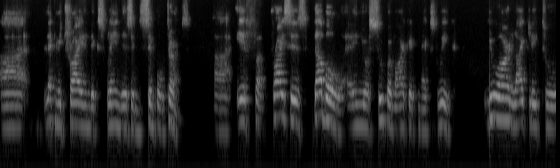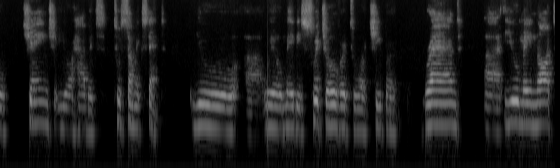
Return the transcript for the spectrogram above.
Uh, let me try and explain this in simple terms. Uh, if uh, prices double in your supermarket next week, you are likely to change your habits to some extent. You uh, will maybe switch over to a cheaper brand. Uh, you may not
